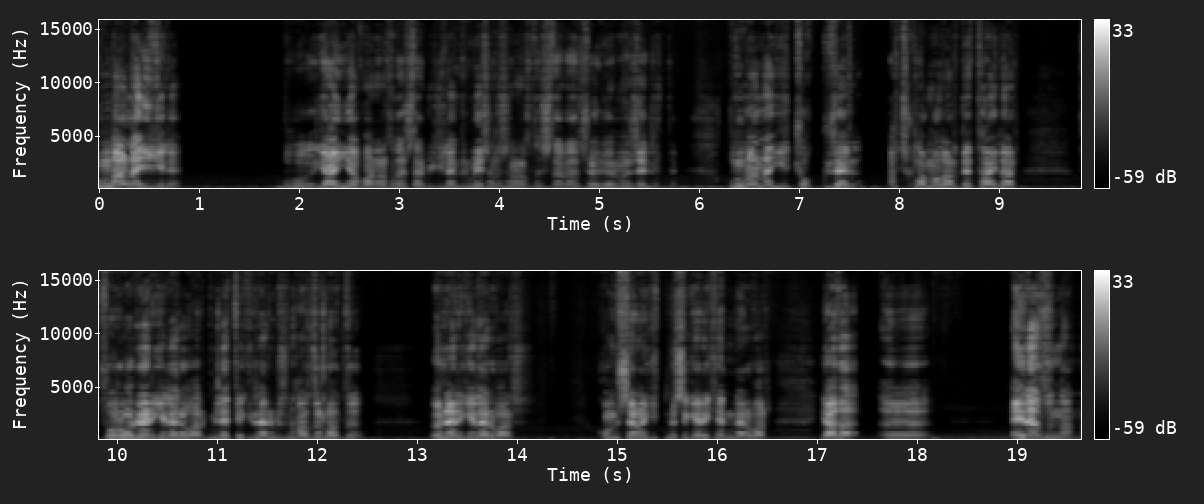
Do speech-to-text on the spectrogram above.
bunlarla ilgili bu yayın yapan arkadaşlar, bilgilendirmeye çalışan arkadaşlara söylüyorum özellikle. Bunlarla ilgili çok güzel açıklamalar, detaylar, soru önergeleri var. Milletvekillerimizin hazırladığı önergeler var. Komisyona gitmesi gerekenler var. Ya da e, en azından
